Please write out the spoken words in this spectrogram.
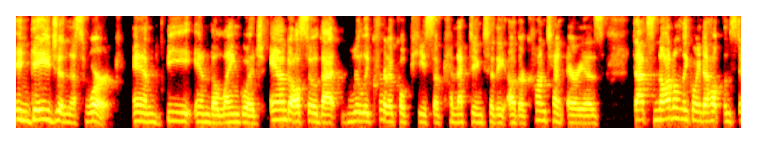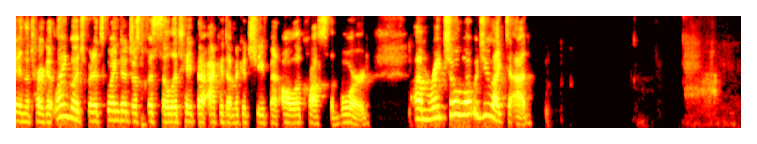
engage in this work and be in the language and also that really critical piece of connecting to the other content areas that's not only going to help them stay in the target language but it's going to just facilitate their academic achievement all across the board. Um, rachel what would you like to add?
